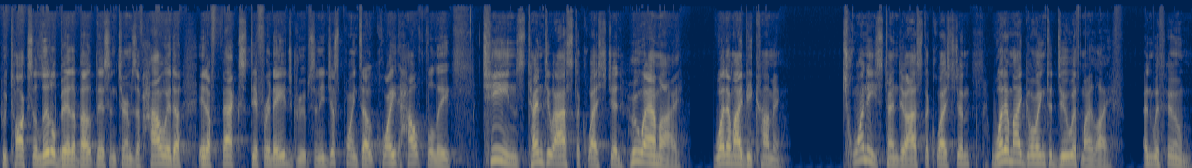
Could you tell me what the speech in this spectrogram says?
who talks a little bit about this in terms of how it, uh, it affects different age groups. And he just points out quite helpfully teens tend to ask the question, Who am I? What am I becoming? 20s tend to ask the question, What am I going to do with my life and with whom?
